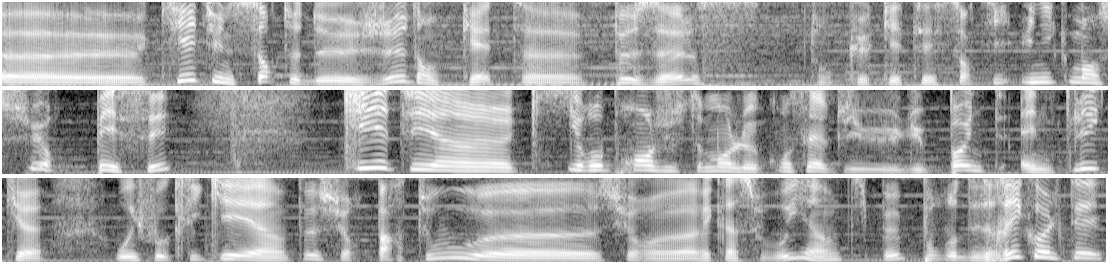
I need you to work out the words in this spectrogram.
euh, qui est une sorte de jeu d'enquête euh, puzzle, donc euh, qui était sorti uniquement sur PC, qui était qui reprend justement le concept du, point and click, où il faut cliquer un peu sur partout, sur avec la souris un petit peu pour récolter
